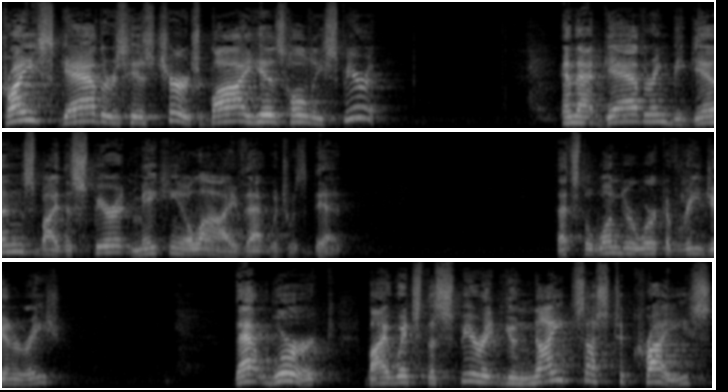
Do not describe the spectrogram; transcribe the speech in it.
Christ gathers his church by his Holy Spirit. And that gathering begins by the Spirit making alive that which was dead. That's the wonder work of regeneration. That work by which the Spirit unites us to Christ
